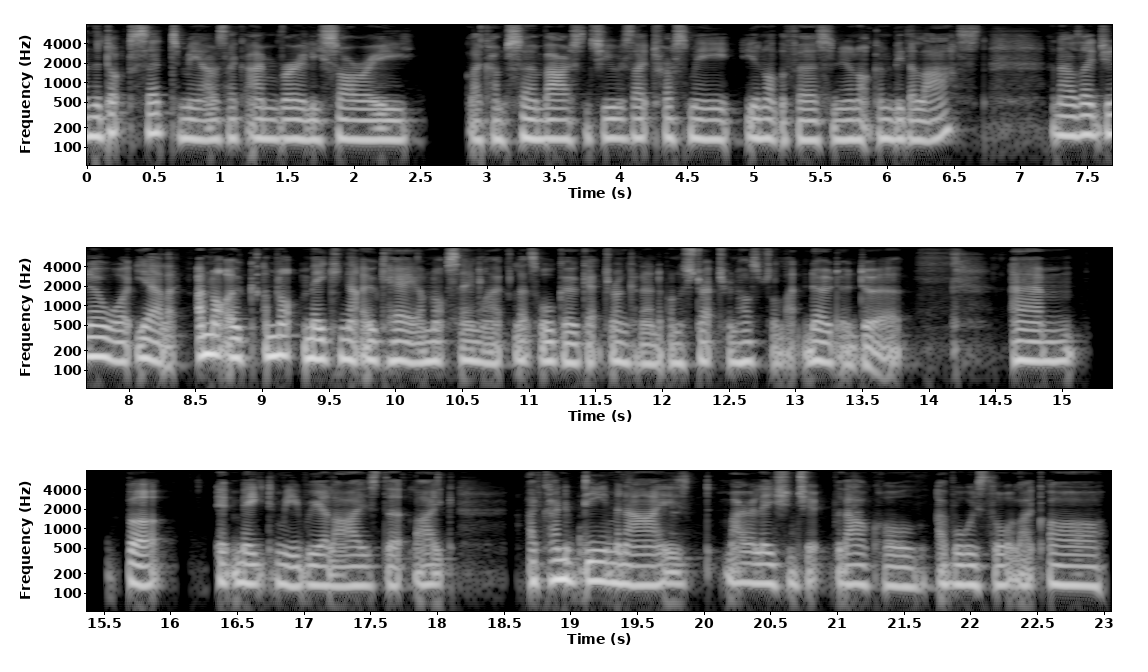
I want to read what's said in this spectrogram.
and the doctor said to me i was like i'm really sorry like I'm so embarrassed. And she was like, trust me, you're not the first and you're not going to be the last. And I was like, do you know what? Yeah, like I'm not, I'm not making that okay. I'm not saying like, let's all go get drunk and end up on a stretcher in hospital. Like, no, don't do it. Um, but it made me realize that like I've kind of demonized my relationship with alcohol. I've always thought like, oh,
